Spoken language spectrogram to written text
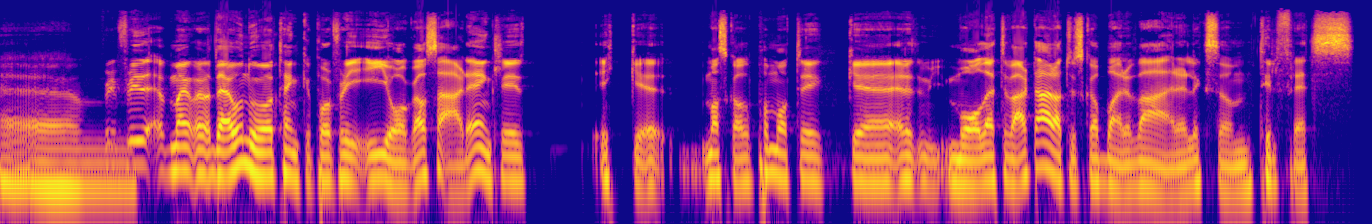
um, fordi, fordi, det er jo noe å tenke på, fordi i yoga så er det egentlig ikke Man skal på en måte ikke eller Målet etter hvert er at du skal bare være liksom tilfreds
